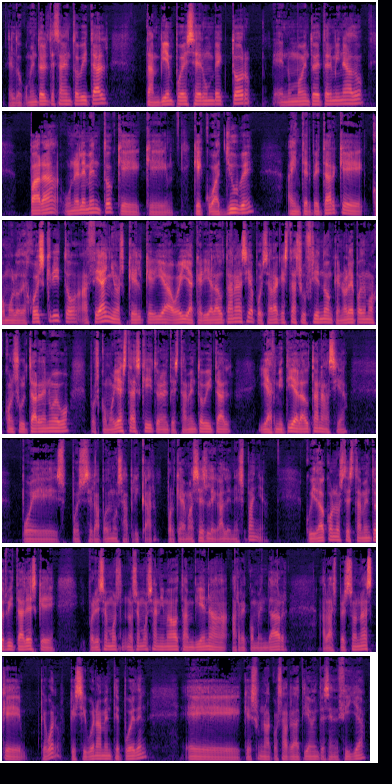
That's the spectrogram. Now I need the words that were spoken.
El documento del testamento vital también puede ser un vector en un momento determinado para un elemento que, que, coadyuve a interpretar que, como lo dejó escrito hace años que él quería o ella quería la eutanasia, pues ahora que está sufriendo, aunque no le podemos consultar de nuevo, pues como ya está escrito en el testamento vital y admitía la eutanasia, pues, pues se la podemos aplicar, porque además es legal en España. Cuidado con los testamentos vitales que por eso hemos, nos hemos animado también a, recomendar a las personas que, que, bueno, que si buenamente pueden, eh, que es una cosa relativamente sencilla,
